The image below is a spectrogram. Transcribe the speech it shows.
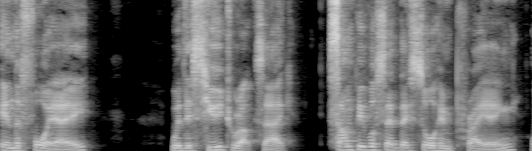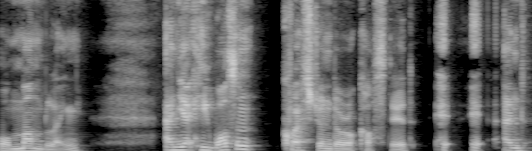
in the foyer with this huge rucksack. Some people said they saw him praying or mumbling, and yet he wasn't questioned or accosted. And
